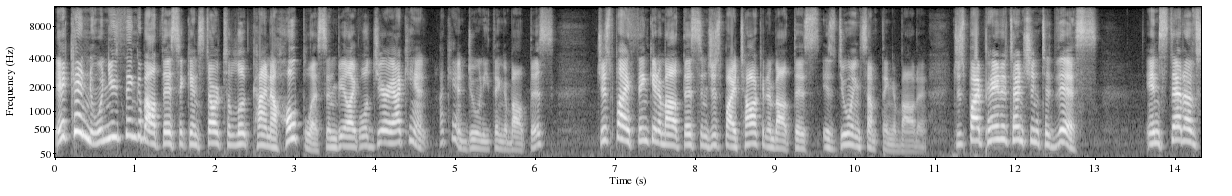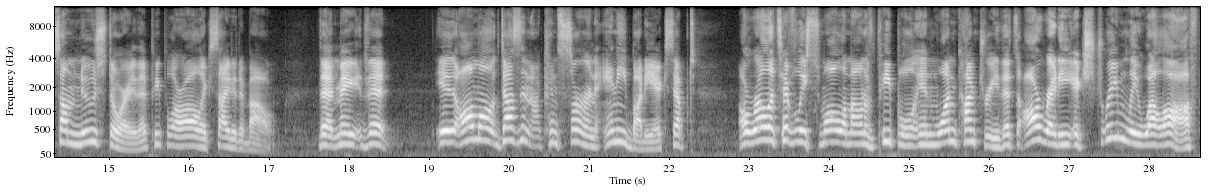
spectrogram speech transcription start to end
it can when you think about this, it can start to look kind of hopeless and be like, "Well, Jerry, I can't I can't do anything about this." Just by thinking about this and just by talking about this is doing something about it. Just by paying attention to this instead of some news story that people are all excited about that may that it almost doesn't concern anybody except a relatively small amount of people in one country that's already extremely well off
